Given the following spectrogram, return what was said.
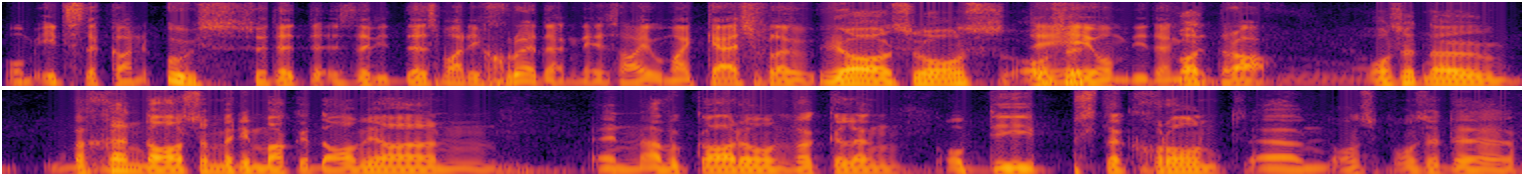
om iets te kan oes. So dit is dit dis maar die groot ding, nee, is hy om my cash flow. Ja, so ons ons het om die ding wat, te dra. Ons het nou begin daarso met die makadamia en en avokado ontwikkeling op die stuk grond. Um, ons ons het 'n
